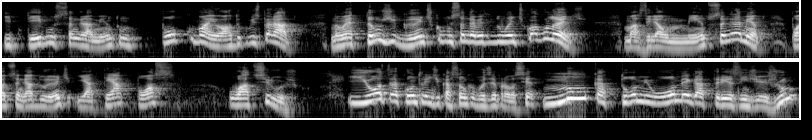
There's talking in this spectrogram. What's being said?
e teve um sangramento um pouco maior do que o esperado. Não é tão gigante como o sangramento do anticoagulante, mas ele aumenta o sangramento. Pode sangrar durante e até após o ato cirúrgico. E outra contraindicação que eu vou dizer para você, nunca tome o ômega 3 em jejum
